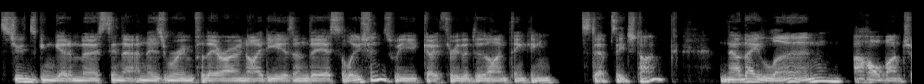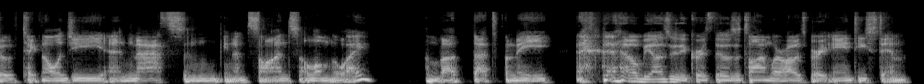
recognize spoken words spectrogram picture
students can get immersed in that and there's room for their own ideas and their solutions where you go through the design thinking steps each time. Now they learn a whole bunch of technology and maths and you know science along the way. But that's for me I'll be honest with you, Chris. There was a time where I was very anti-STEM.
